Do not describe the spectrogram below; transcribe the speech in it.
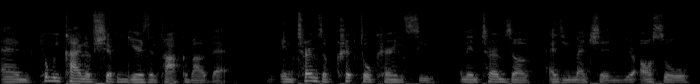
And can we kind of shift gears and talk about that? In terms of cryptocurrency and in terms of, as you mentioned, you're also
